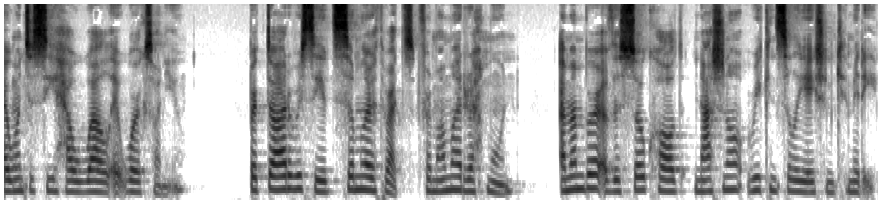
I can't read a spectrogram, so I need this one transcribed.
I want to see how well it works on you. Birkdar received similar threats from Omar Rahmoun, a member of the so called National Reconciliation Committee,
